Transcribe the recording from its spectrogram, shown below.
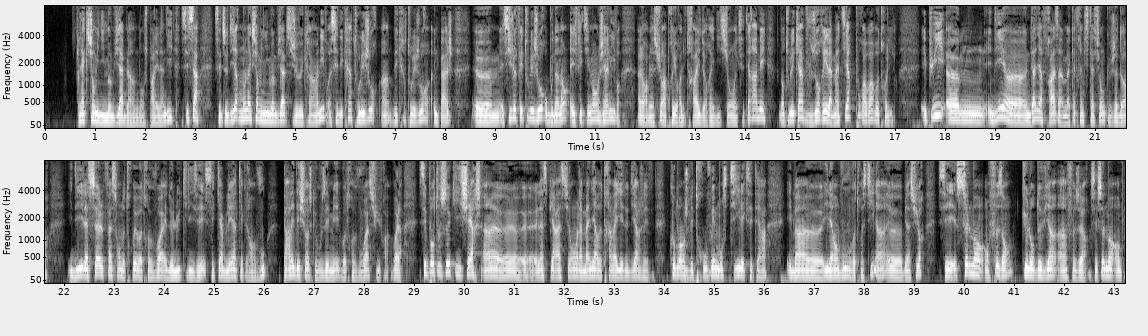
L'action minimum viable hein, dont je parlais lundi, c'est ça, c'est de se dire mon action minimum viable si je veux écrire un livre, c'est d'écrire tous les jours, hein, d'écrire tous les jours une page. Euh, et si je le fais tous les jours, au bout d'un an, effectivement, j'ai un livre. Alors bien sûr, après il y aura du travail de réédition, etc. Mais dans tous les cas, vous aurez la matière pour avoir votre livre. Et puis euh, il dit euh, une dernière phrase, ma quatrième citation que j'adore. Il dit la seule façon de trouver votre voix et de l'utiliser, c'est câbler, intégrer en vous. Parlez des choses que vous aimez, votre voix suivra. Voilà. C'est pour tous ceux qui cherchent hein, euh, l'inspiration, la manière de travailler, de dire comment je vais trouver mon style, etc. Eh ben, euh, il est en vous, votre style, hein, euh, bien sûr. C'est seulement en faisant que l'on devient un faiseur. C'est seulement en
